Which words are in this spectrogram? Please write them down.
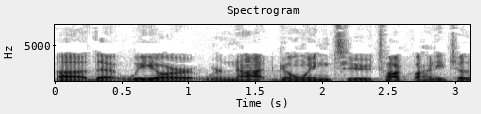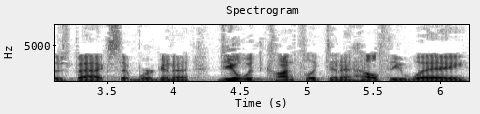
uh, that we are we're not going to talk behind each other's backs, that we're going to deal with conflict in a healthy way,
